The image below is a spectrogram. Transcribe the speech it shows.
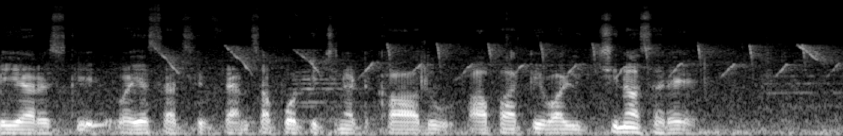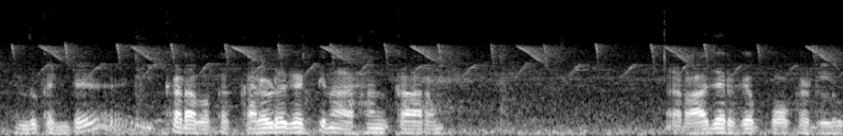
బీఆర్ఎస్కి వైఎస్ఆర్సీపీ ఫ్యాన్స్ సపోర్ట్ ఇచ్చినట్టు కాదు ఆ పార్టీ వాళ్ళు ఇచ్చినా సరే. ఎందుకంటే ఇక్కడ ఒక కరుడగట్టిన అహంకారం రాజరిక పోకడలు.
